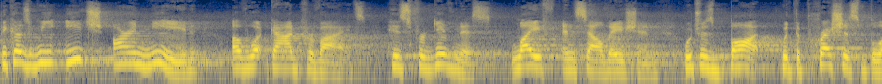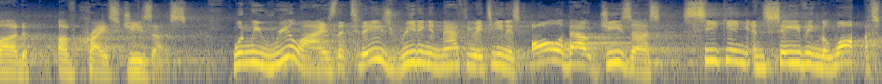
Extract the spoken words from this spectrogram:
Because we each are in need of what God provides his forgiveness, life, and salvation, which was bought with the precious blood of Christ Jesus. When we realize that today's reading in Matthew 18 is all about Jesus seeking and saving the lost,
